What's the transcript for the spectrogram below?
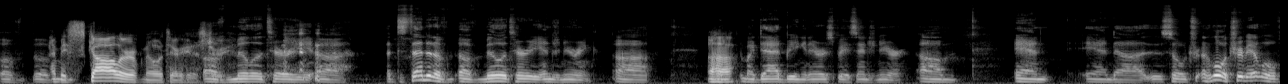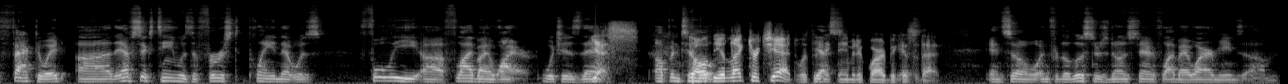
of, of, I'm a scholar of military of history. military. Uh, a descendant of, of military engineering. Uh, Uh-huh. my, my dad being an aerospace engineer. Um, and and uh, so tr- a little trivia, a little factoid. Uh, the F sixteen was the first plane that was fully uh, fly by wire, which is that Yes, up until called the electric jet was the Yes. nickname it acquired because of that. And so, and for the listeners who don't understand what fly by wire means, um,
